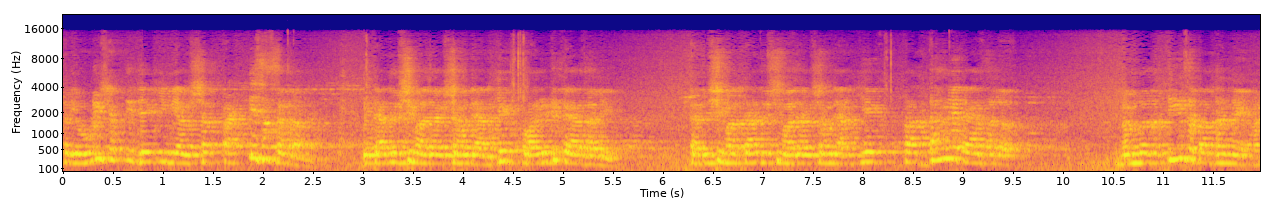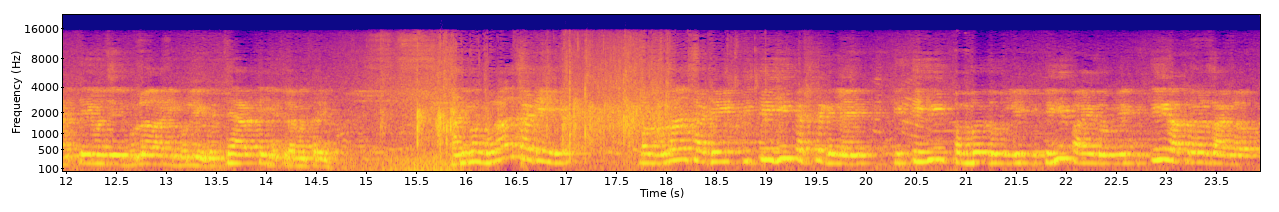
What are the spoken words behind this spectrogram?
तर एवढी शक्ती दे की मी आयुष्यात प्रॅक्टिसच करणार नाही. त्या दिवशी माझ्या आयुष्यामध्ये आणखी एक प्रायोरिटी तयार झाली. त्या दिवशी त्या दिवशी माझ्या आयुष्यामध्ये आणखी एक प्राधान्य तयार झालं. नंबर तीच प्राधान्य आणि ते म्हणजे मुलं आणि मुली विद्यार्थी मित्रमंत्री आणि मग मुलांसाठी मग मुलांसाठी कितीही कष्ट केले कितीही कंबर दुखली कितीही पाय दुखले कितीही रात्रभर जागलं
